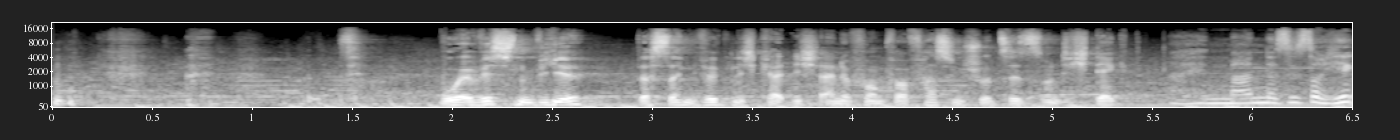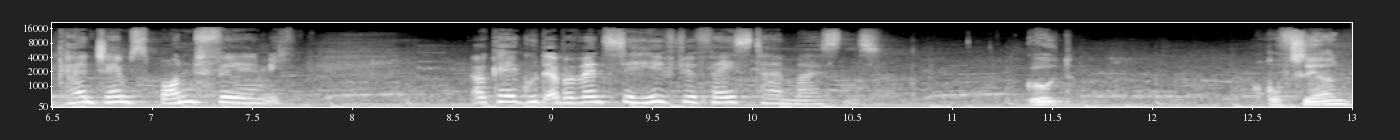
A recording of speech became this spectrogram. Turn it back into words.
Woher wissen wir, dass da in Wirklichkeit nicht einer vom Verfassungsschutz sitzt und dich deckt? nein, Mann, das ist doch hier kein James Bond-Film. Ich, okay, gut, aber wenn es dir hilft, wir FaceTime meistens. Gut. Ruf sie an.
